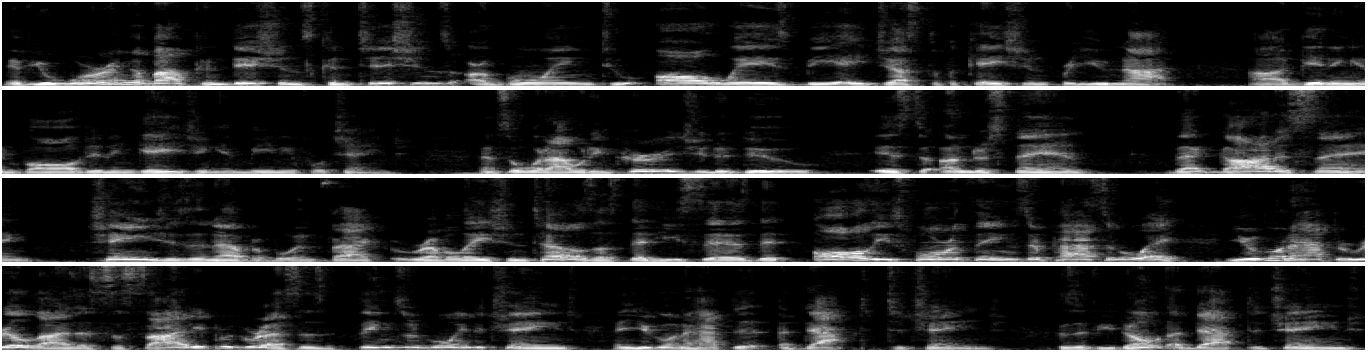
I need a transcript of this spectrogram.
If you're worrying about conditions, conditions are going to always be a justification for you not uh, getting involved and engaging in meaningful change. And so, what I would encourage you to do is to understand that God is saying change is inevitable. In fact, Revelation tells us that He says that all these former things are passing away. You're going to have to realize that society progresses, things are going to change, and you're going to have to adapt to change. Because if you don't adapt to change,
